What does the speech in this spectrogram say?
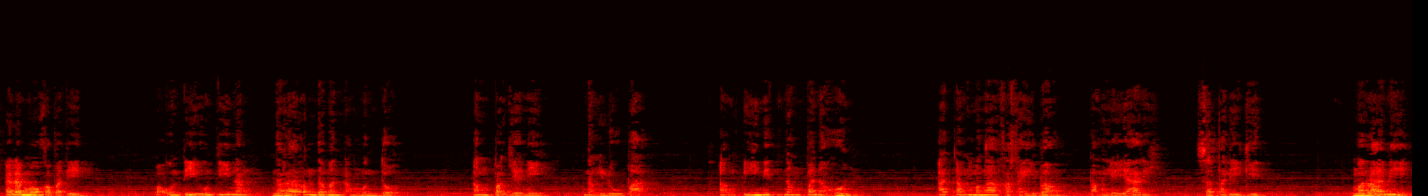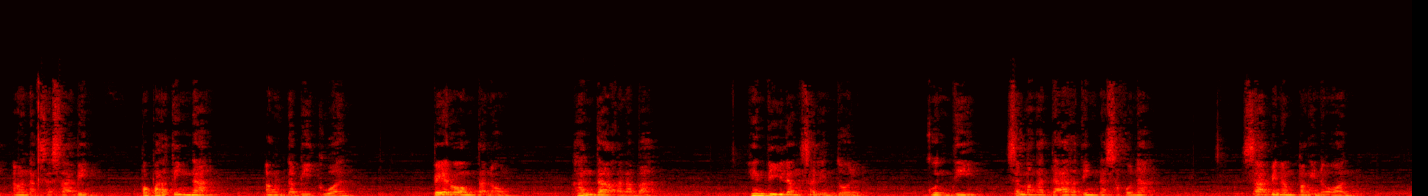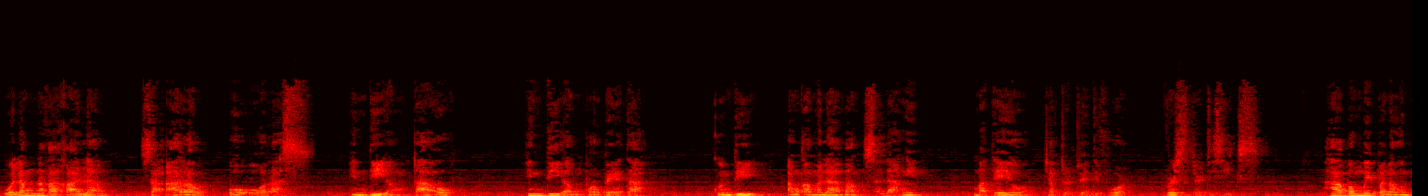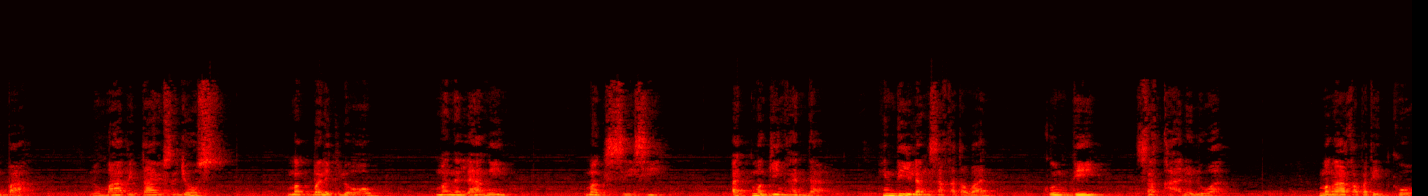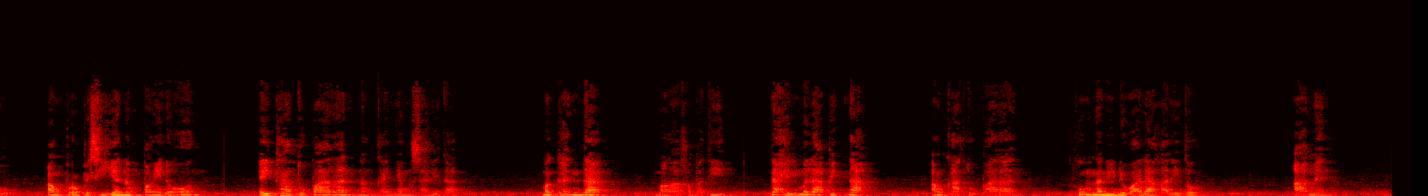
Alam mo kapatid, paunti-unti nang nararamdaman ng mundo ang pagyanig ng lupa, ang init ng panahon, at ang mga kakaibang pangyayari sa paligid. Marami ang nagsasabing paparating na ang The Big One. Pero ang tanong, handa ka na ba? Hindi lang sa lindol, kundi sa mga darating na sakuna. Sabi ng Panginoon, walang nakakaalam sa araw o oras. Hindi ang tao, hindi ang propeta, kundi ang ama lamang sa langit. Mateo chapter 24 verse 36. Habang may panahon pa, lumapit tayo sa Diyos. Magbalik loob, manalangin, magsisi, at maging handa, hindi lang sa katawan, kundi sa kaluluwa. Mga kapatid ko, ang propesiya ng Panginoon ay katuparan ng kanyang salita. Maghanda, mga kapatid, dahil malapit na ang katuparan. Kung naniniwala ka rito, Amen.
